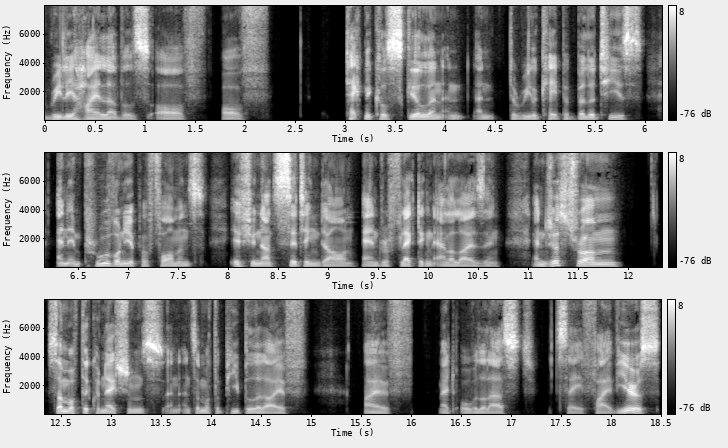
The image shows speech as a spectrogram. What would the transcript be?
really high levels of of technical skill and, and, and the real capabilities and improve on your performance if you're not sitting down and reflecting and analyzing. And just from some of the connections and, and some of the people that I've I've met over the last, say, five years,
